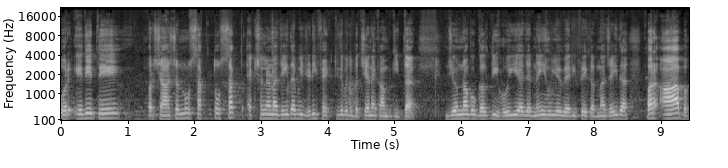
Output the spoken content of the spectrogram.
ਔਰ ਇਹਦੇ ਤੇ ਪ੍ਰਸ਼ਾਸਨ ਨੂੰ ਸਖਤ ਤੋਂ ਸਖਤ ਐਕਸ਼ਨ ਲੈਣਾ ਚਾਹੀਦਾ ਵੀ ਜਿਹੜੀ ਫੈਕਟਰੀ ਦੇ ਵਿੱਚ ਬੱਚਿਆਂ ਨੇ ਕੰਮ ਕੀਤਾ ਜੇ ਉਹਨਾਂ ਕੋਲ ਗਲਤੀ ਹੋਈ ਹੈ ਜਾਂ ਨਹੀਂ ਹੋਈ ਹੈ ਵੈਰੀਫਾਈ ਕਰਨਾ ਚਾਹੀਦਾ ਪਰ ਆਪ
